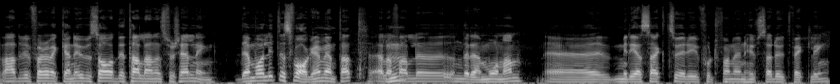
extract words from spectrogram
vad hade vi förra veckan? USA detaljhandelsförsäljning. Den var lite svagare än väntat. I alla mm. fall eh, under den månaden. Eh, med det sagt så är det ju fortfarande en hyfsad utveckling.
